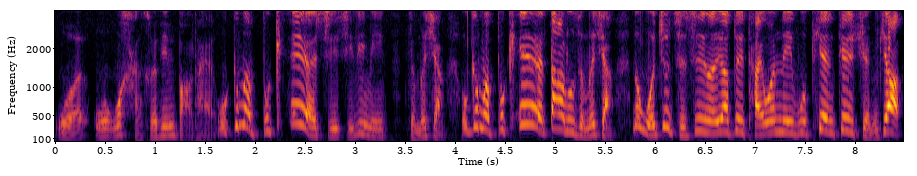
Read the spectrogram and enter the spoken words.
我我我喊和平保台，我根本不 care 习习近平怎么想，我根本不 care 大陆怎么想，那我就只是呢要对台湾内部骗骗选票，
